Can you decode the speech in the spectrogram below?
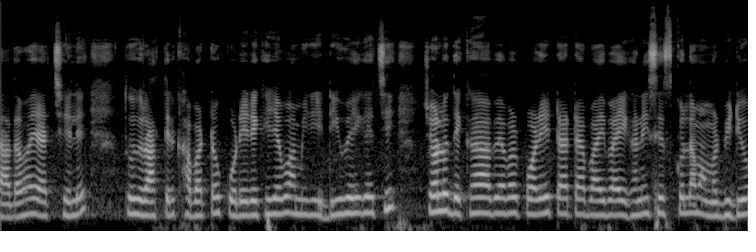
দাদাভাই আর ছেলে। তো রাতের খাবারটাও করে রেখে যাব, আমি রেডি হয়ে গেছি। চলো দেখা হবে আবার পরে, টাটা, বাই বাই, এখানেই শেষ করলাম, আমার ভিডিও।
